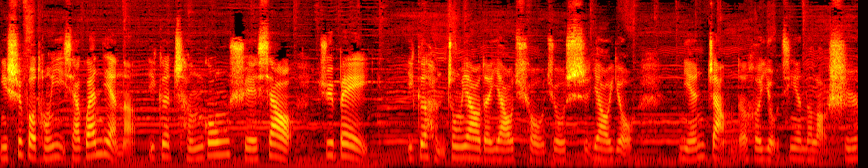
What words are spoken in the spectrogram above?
你是否同意以下观点呢？一个成功学校具备一个很重要的要求，就是要有年长的和有经验的老师，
